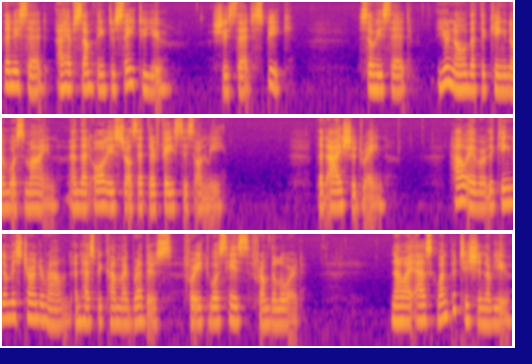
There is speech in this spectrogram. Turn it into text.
Then he said, I have something to say to you. She said, Speak. So he said, You know that the kingdom was mine, and that all Israel set their faces on me, that I should reign. However, the kingdom is turned around and has become my brother's, for it was his from the Lord. Now I ask one petition of you,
